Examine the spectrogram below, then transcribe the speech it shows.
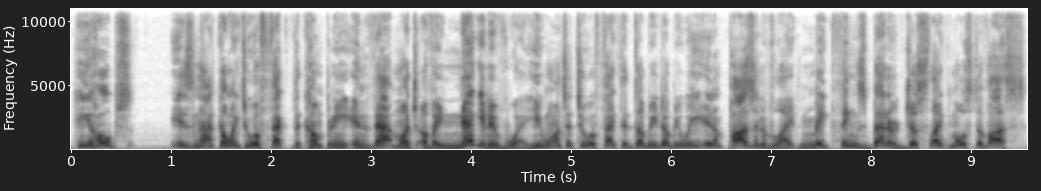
he hopes is not going to affect the company in that much of a negative way. He wants it to affect the WWE in a positive light and make things better, just like most of us.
